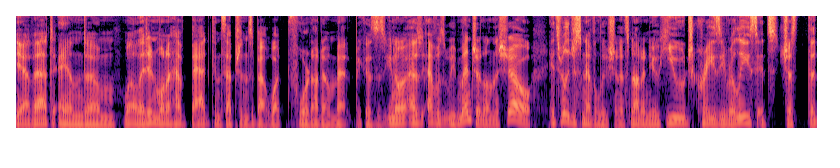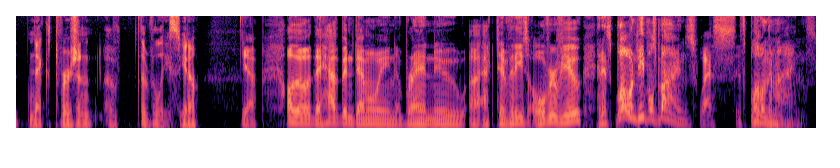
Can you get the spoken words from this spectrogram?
Yeah, that and um, well, they didn't want to have bad conceptions about what 4.0 meant because you know, as as we mentioned on the show, it's really just an evolution. It's not a new huge crazy release. It's just the next version of the release. You know. Yeah. Although they have been demoing a brand new uh, activities overview, and it's blowing people's minds, Wes. It's blowing their minds.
